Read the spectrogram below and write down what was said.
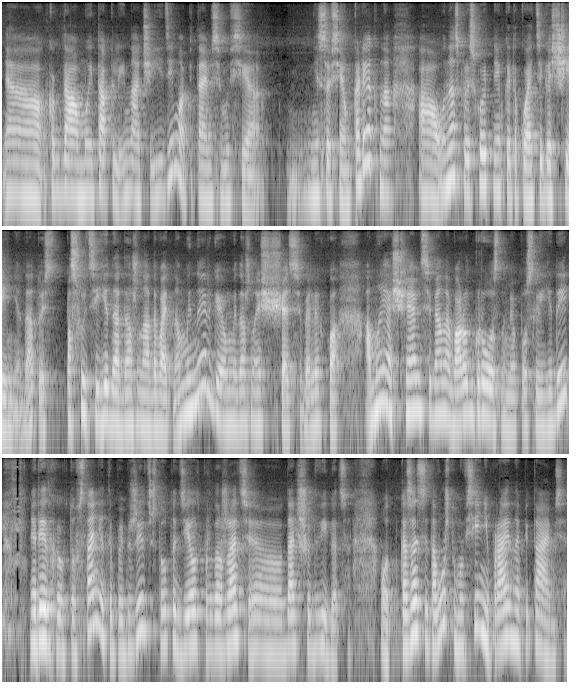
э, когда мы так или иначе едим, а питаемся мы все не совсем корректно, а у нас происходит некое такое отягощение, да, то есть, по сути, еда должна давать нам энергию, мы должны ощущать себя легко, а мы ощущаем себя, наоборот, грозными после еды, редко кто встанет и побежит что-то делать, продолжать э, дальше двигаться. Вот, показатель того, что мы все неправильно питаемся.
